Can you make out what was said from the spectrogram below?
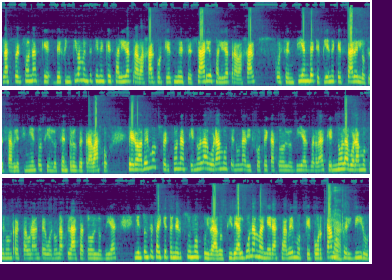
las personas que definitivamente tienen que salir a trabajar porque es necesario salir a trabajar pues entiende que tiene que estar en los establecimientos y en los centros de trabajo. Pero habemos personas que no laboramos en una discoteca todos los días, ¿verdad? Que no laboramos en un restaurante o en una plaza todos los días y entonces hay que tener sumo cuidado. Si de alguna manera sabemos que portamos el virus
